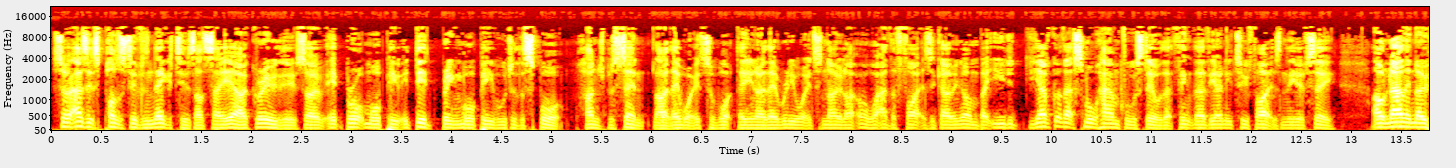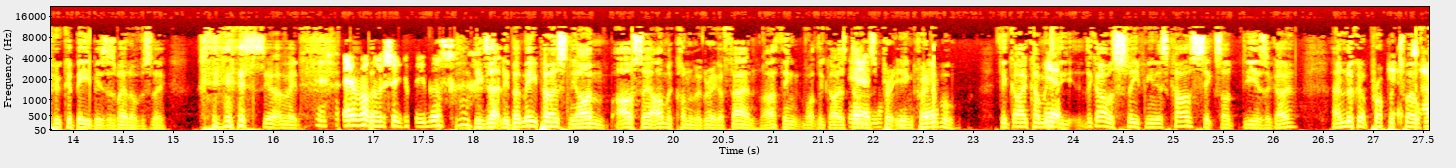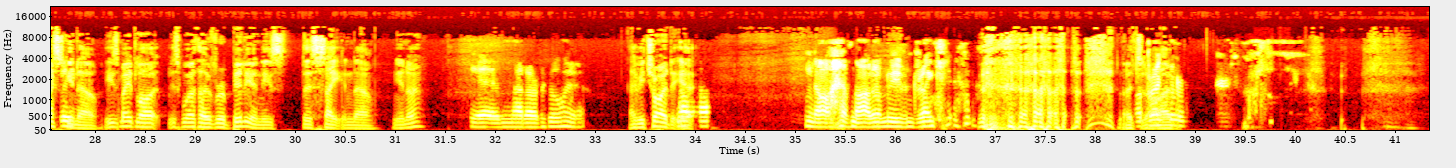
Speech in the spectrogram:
So as its positives and negatives, I'd say yeah, I agree with you. So it brought more people. It did bring more people to the sport, hundred percent. Like they wanted to what they, you know, they really wanted to know, like, oh, what other fighters are going on. But you, did, you have got that small handful still that think they're the only two fighters in the UFC. Oh, now they know who Khabib is as well, obviously. See what I mean? Everyone knows who Khabib is. Exactly. But me personally, I'm, I'll say I'm a Conor McGregor fan. I think what the guy's done Yeah, is no, pretty yeah. incredible. The guy coming, Yeah. the, the guy was sleeping in his car six odd years ago, and look at proper Yeah, twelve exactly. whiskey now. He's made like it's worth over a billion. He's they're now. You know? yeah, in that article. Yeah. Have you tried it No, yet? uh, no, I have not. I don't even drink. No, I'll drink I- the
